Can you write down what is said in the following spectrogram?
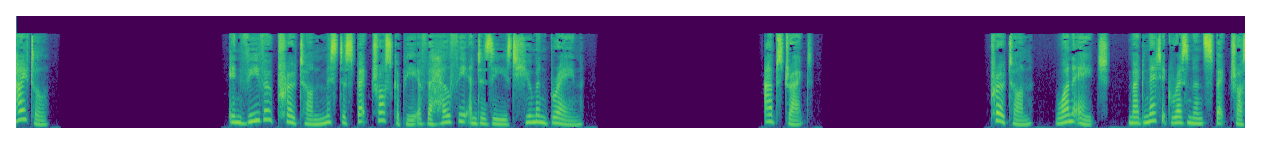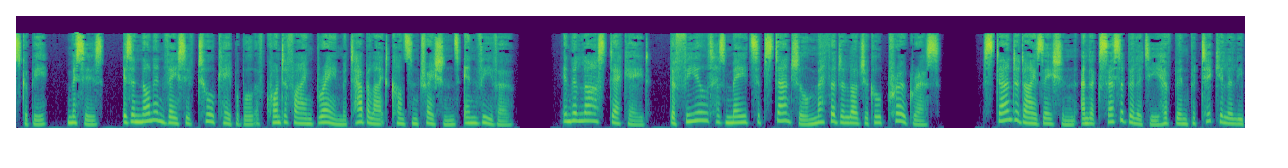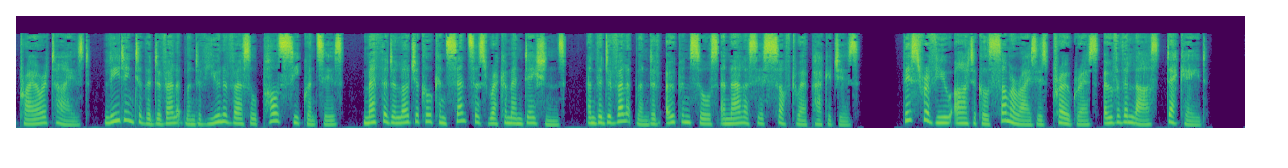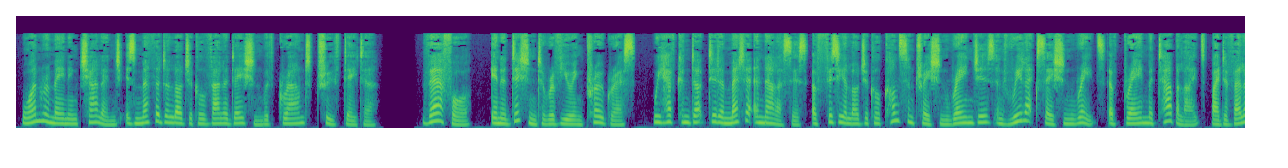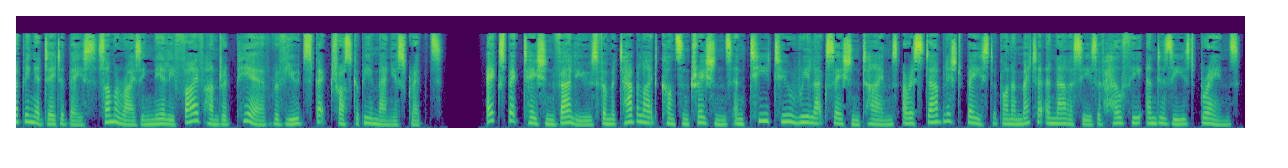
Title In vivo proton MR spectroscopy of the healthy and diseased human brain. Abstract Proton 1H magnetic resonance spectroscopy, MRS, is a non invasive tool capable of quantifying brain metabolite concentrations in vivo. In the last decade, the field has made substantial methodological progress. Standardization and accessibility have been particularly prioritized, leading to the development of universal pulse sequences, methodological consensus recommendations, and the development of open source analysis software packages. This review article summarizes progress over the last decade. One remaining challenge is methodological validation with ground truth data. Therefore, in addition to reviewing progress, we have conducted a meta analysis of physiological concentration ranges and relaxation rates of brain metabolites by developing a database summarizing nearly 500 peer reviewed spectroscopy manuscripts. Expectation values for metabolite concentrations and T2 relaxation times are established based upon a meta analysis of healthy and diseased brains.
